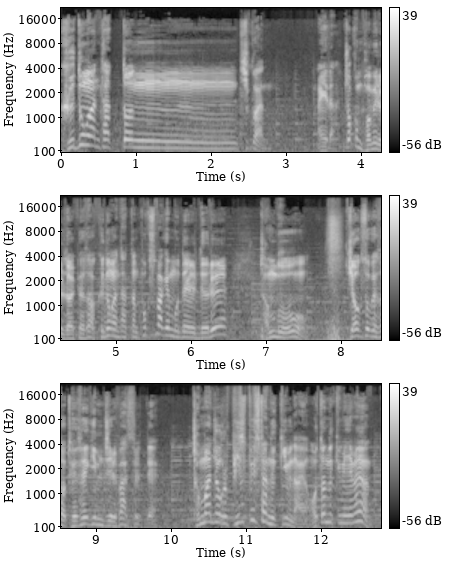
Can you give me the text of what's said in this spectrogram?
그동안 탔던 티구안, 아니다. 조금 범위를 넓혀서 그동안 탔던 폭스바겐 모델들을 전부 기억 속에서 되새김질 봤을 때 전반적으로 비슷비슷한 느낌이 나요. 어떤 느낌이냐면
